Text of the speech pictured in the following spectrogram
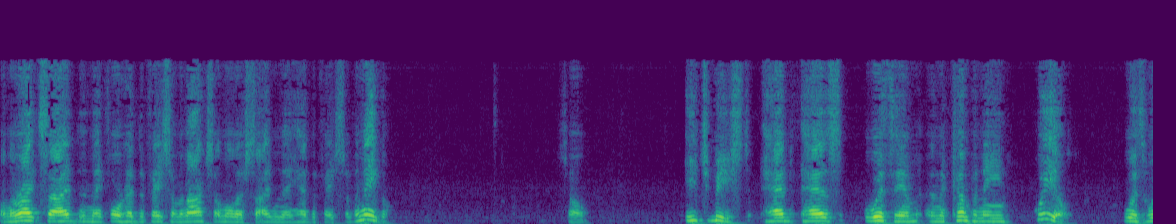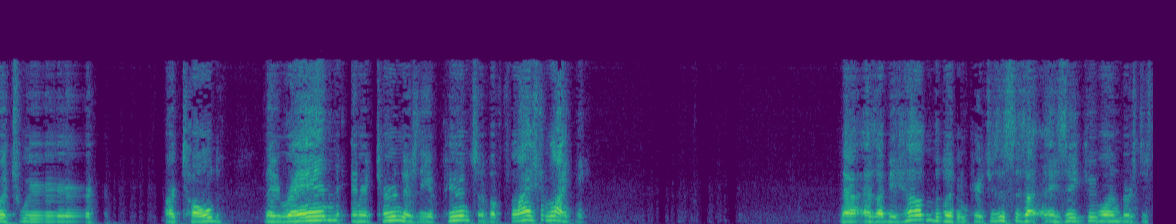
on the right side, and they four had the face of an ox on the left side, and they had the face of an eagle. So each beast had has with him an accompanying wheel, with which we are told they ran and returned as the appearance of a flash of lightning. Now, as I beheld the living creatures, this is Ezekiel 1, verses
